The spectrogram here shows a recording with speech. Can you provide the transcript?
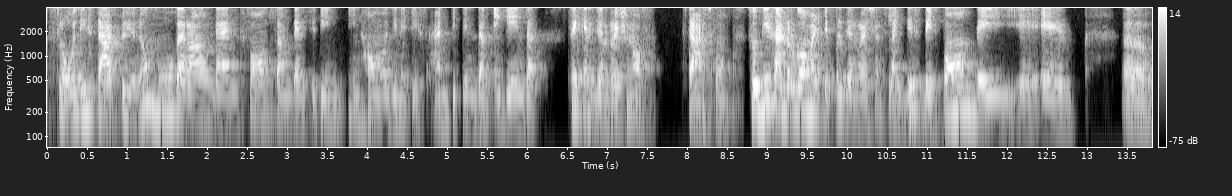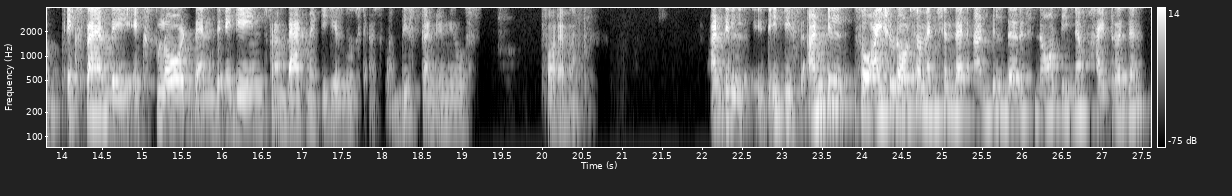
slowly start to you know move around and form some density in, in homogeneities and within them again the second generation of stars form. So these undergo multiple generations like this. They form, they uh, uh, expand, they explode, then again from that material new stars form. This continues forever until it, it is until so i should also mention that until there is not enough hydrogen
